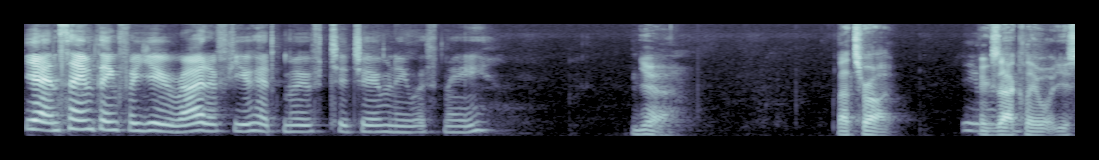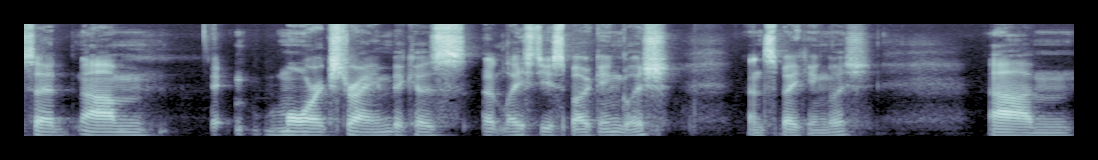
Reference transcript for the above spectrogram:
yeah, and same thing for you, right? If you had moved to Germany with me, Yeah. That's right. you Exactly what you said. Um, more extreme because at least you spoke English and speak English. Um,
